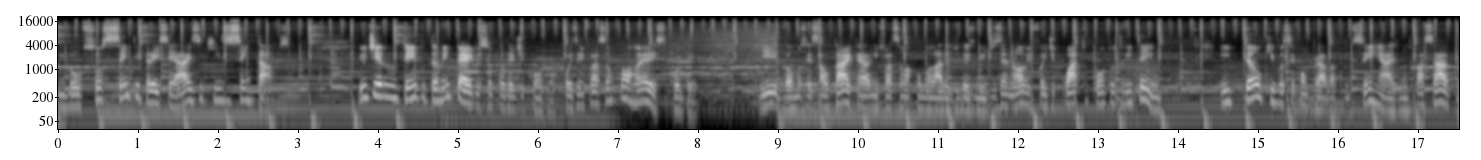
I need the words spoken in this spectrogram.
embolsou R$ 103,15. E o dinheiro no tempo também perde o seu poder de compra, pois a inflação corrói esse poder. E vamos ressaltar que a inflação acumulada de 2019 foi de 4,31. Então, o que você comprava com 100 reais no ano passado,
